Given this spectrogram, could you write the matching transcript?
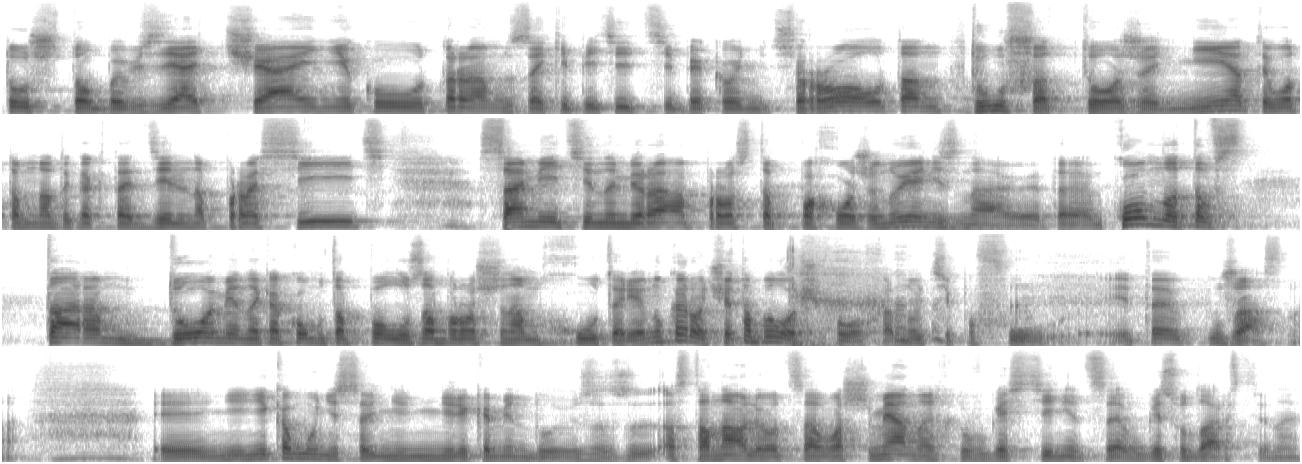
ту, чтобы взять чайник утром, закипятить себе какой-нибудь ролтон. Душа тоже нет, его там надо как-то отдельно просить. Сами эти номера просто похожи, ну я не знаю, это комната в старом доме на каком-то полузаброшенном хуторе. Ну, короче, это было очень плохо. Ну, типа, фу, это ужасно. Э, никому не, не, не рекомендую останавливаться в Ашмянах, в гостинице, в государственной.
